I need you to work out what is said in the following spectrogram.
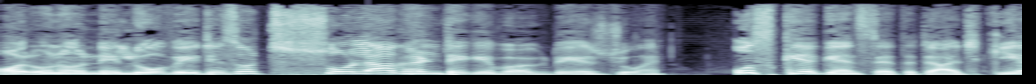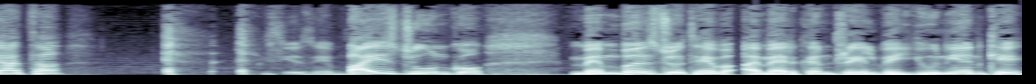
और उन्होंने लो वेजेस और 16 घंटे के वर्क डेज़ जो हैं, उसके अगेंस्ट एहतजाज किया था। बाईस जून को मेंबर्स जो थे अमेरिकन रेलवे यूनियन के,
